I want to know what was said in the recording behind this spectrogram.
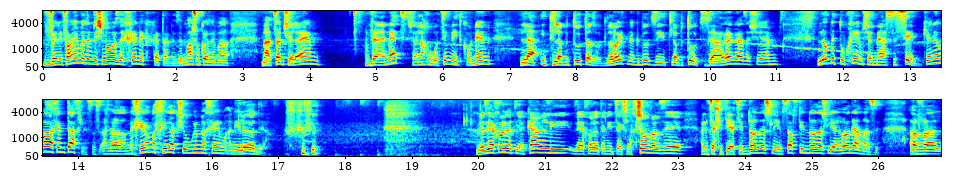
ולפעמים אתם תשמעו איזה חנק קטן, איזה משהו כזה מה, מהצד שלהם, והאמת שאנחנו רוצים להתכונן להתלבטות הזאת. זה לא התנגדות, זה התלבטות. זה הרגע הזה שהם לא בטוחים, שהם מהססים. כי אני אומר לכם תכלס, אז המכירה מתחילה כשאומרים לכם, אני לא יודע. וזה יכול להיות יקר לי, זה יכול להיות אני צריך לחשוב על זה, אני צריך להתייעץ עם דודה שלי, עם סבתא עם דודה שלי, אני לא יודע מה זה. אבל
